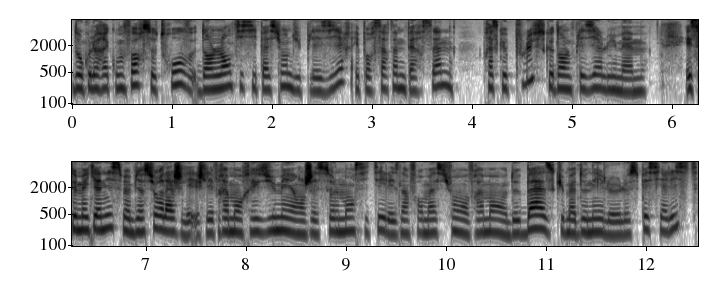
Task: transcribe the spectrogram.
Donc le réconfort se trouve dans l'anticipation du plaisir et pour certaines personnes, presque plus que dans le plaisir lui-même. Et ce mécanisme, bien sûr, là, je l'ai vraiment résumé, hein. j'ai seulement cité les informations vraiment de base que m'a donné le, spécialiste,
